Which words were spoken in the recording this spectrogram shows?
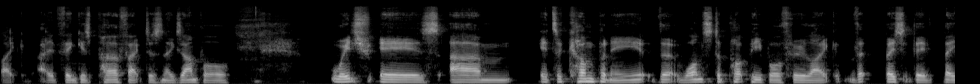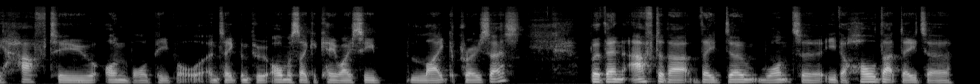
like I think is perfect as an example, which is um it's a company that wants to put people through like basically they have to onboard people and take them through almost like a KYC like process. But then after that, they don't want to either hold that data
